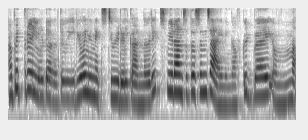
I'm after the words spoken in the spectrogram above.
അപ്പോൾ ഇത്രയേ ഉള്ളൂ കേട്ടോ. അന്നത്തെ വീഡിയോ ഇനി നെക്സ്റ്റ് വീഡിയോയിൽ കാണുന്നവർ ഇറ്റ്സ് മീ ഡാൻസ് സിൻ സൈനിങ് ഓഫ് ഗുഡ് ബൈ ഉമ്മ.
